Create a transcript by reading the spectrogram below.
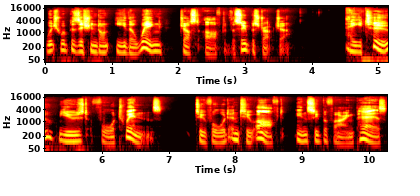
which were positioned on either wing just aft of the superstructure. A2 used four twins, two forward and two aft, in superfiring pairs.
